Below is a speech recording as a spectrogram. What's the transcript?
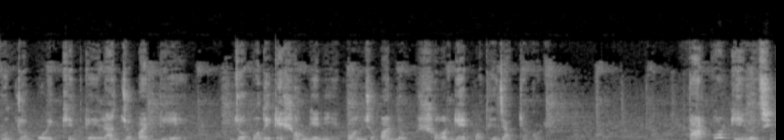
পুত্র পরীক্ষিতকে রাজ্যপাট দিয়ে দ্রৌপদীকে সঙ্গে নিয়ে পঞ্চপাণ্ডব স্বর্গের পথে যাত্রা করে। তারপর কি হয়েছিল?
